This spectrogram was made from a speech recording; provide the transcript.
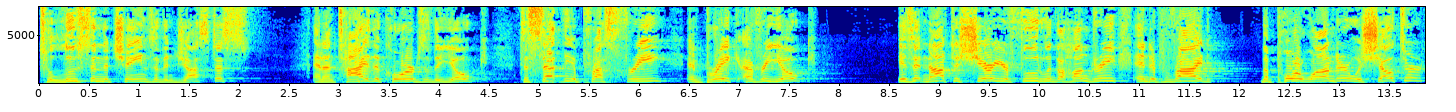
To loosen the chains of injustice and untie the cords of the yoke, to set the oppressed free and break every yoke? Is it not to share your food with the hungry and to provide the poor wanderer with shelter?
